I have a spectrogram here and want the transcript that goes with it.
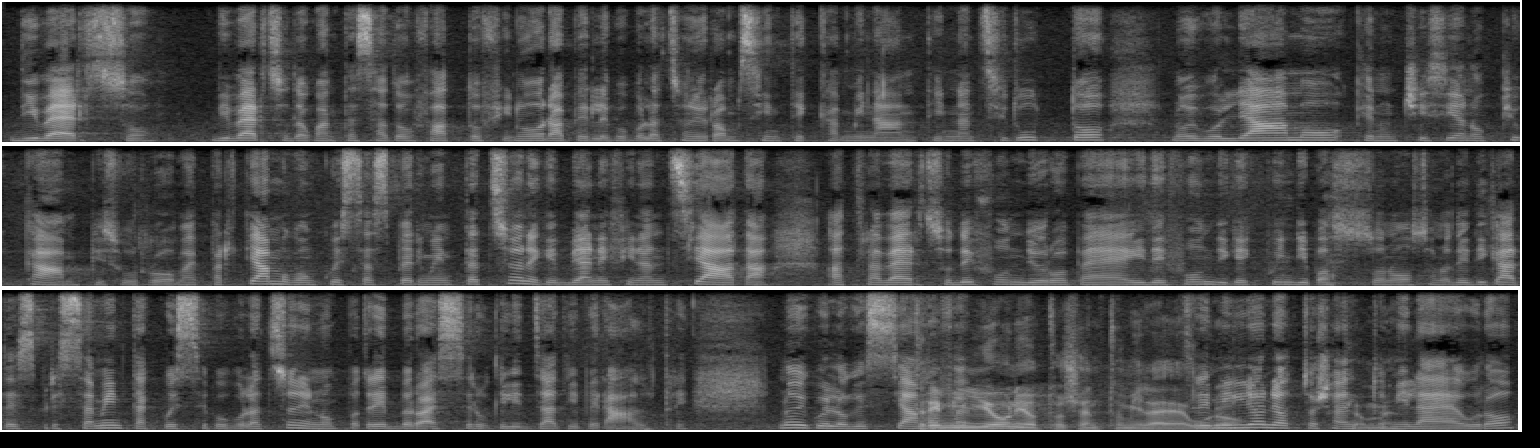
diverso diverso da quanto è stato fatto finora per le popolazioni rom sinti e camminanti. Innanzitutto noi vogliamo che non ci siano più campi su Roma e partiamo con questa sperimentazione che viene finanziata attraverso dei fondi europei, dei fondi che quindi possono, sono dedicati espressamente a queste popolazioni e non potrebbero essere utilizzati per altri. Noi quello che stiamo 3 milioni e 800 mila euro. 3 milioni e 800 mila euro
